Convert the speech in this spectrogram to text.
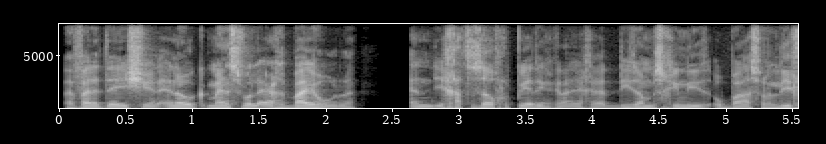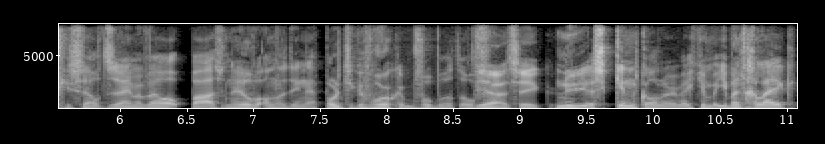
eh, validation. En ook mensen willen ergens bij horen. En je gaat er zelf groeperingen krijgen die dan misschien niet op basis van religie hetzelfde zijn, maar wel op basis van heel veel andere dingen. Politieke voorkeur bijvoorbeeld. Of ja, zeker. nu je skin color, weet je. Je bent gelijk,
